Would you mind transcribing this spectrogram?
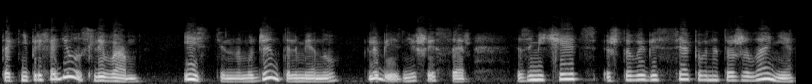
Так не приходилось ли вам, истинному джентльмену, любезнейший сэр, замечать, что вы без всякого на то желания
